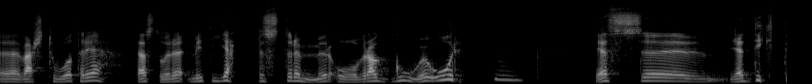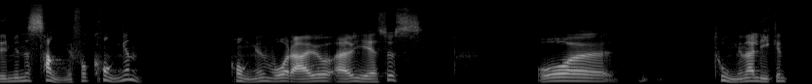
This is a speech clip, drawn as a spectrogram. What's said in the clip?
eh, vers 2 og 3. Der står det 'Mitt hjerte strømmer over av gode ord'. Mm. Jeg, jeg dikter mine sanger for kongen. Kongen vår er jo, er jo Jesus. Og tungen er lik, en,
